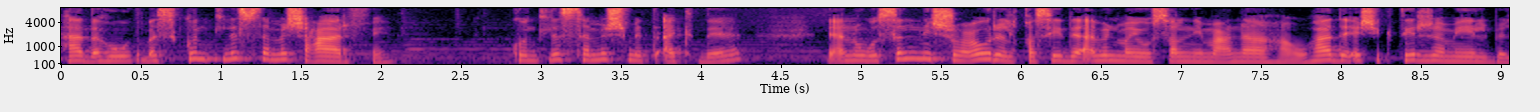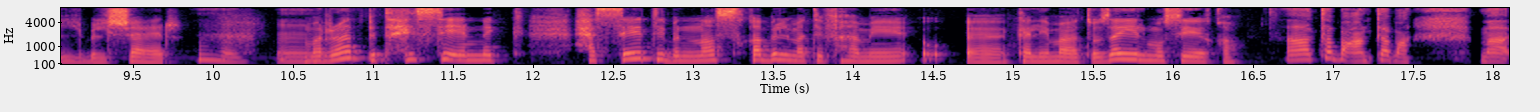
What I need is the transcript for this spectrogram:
هذا هو. بس كنت لسه مش عارفة. كنت لسه مش متأكدة. لأنه وصلني شعور القصيدة قبل ما يوصلني معناها. وهذا إشي كتير جميل بالشعر. مرات بتحسي إنك حسيتي بالنص قبل ما تفهمي آه، كلماته زي الموسيقى. آه طبعا طبعا. ما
